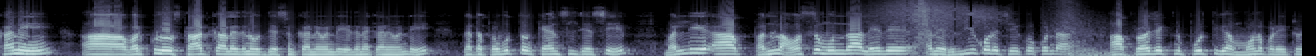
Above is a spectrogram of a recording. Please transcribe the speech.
కానీ ఆ వర్కులు స్టార్ట్ కాలేదనే ఉద్దేశం కానివ్వండి ఏదైనా కానివ్వండి గత ప్రభుత్వం క్యాన్సిల్ చేసి మళ్ళీ ఆ పనులు అవసరం ఉందా లేదే అనే రివ్యూ కూడా చేయకోకుండా ఆ ప్రాజెక్టును పూర్తిగా మూలపడేయటం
